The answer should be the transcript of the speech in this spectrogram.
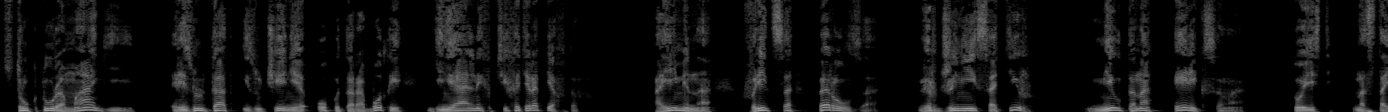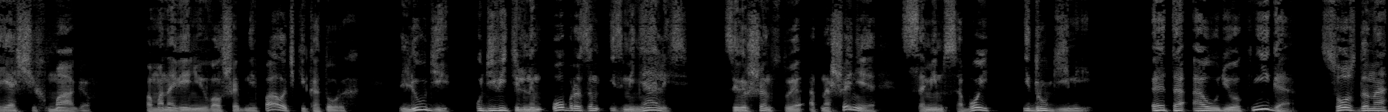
структура магии – результат изучения опыта работы гениальных психотерапевтов, а именно Фрица Перлза, Вирджинии Сатир, Милтона Эриксона, то есть настоящих магов, по мановению волшебной палочки которых люди удивительным образом изменялись, совершенствуя отношения с самим собой и другими. Эта аудиокнига создана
